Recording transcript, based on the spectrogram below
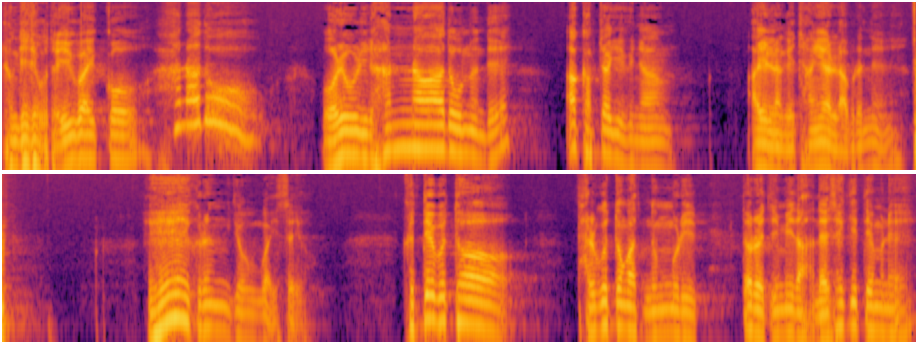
경제적으로도 여유가 있고, 하나도 어려울 일이 하나도 없는데, 아, 갑자기 그냥 아이를 낳게 장애를 나버렸네. 예, 그런 경우가 있어요. 그때부터 달구똥 같은 눈물이 떨어집니다. 내 새끼 때문에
